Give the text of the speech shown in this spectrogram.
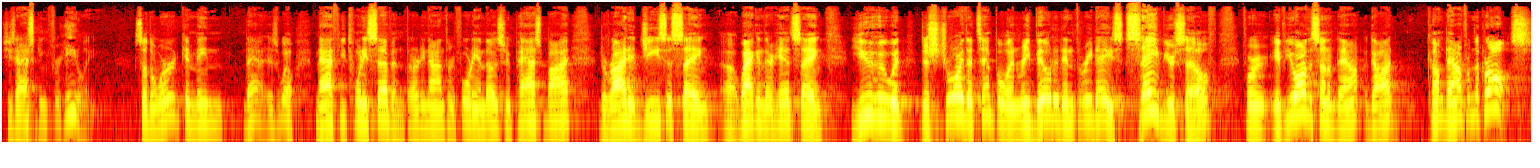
She's asking for healing. So the word can mean that as well. Matthew 27, 39 through 40. And those who passed by derided Jesus, saying, uh, wagging their heads, saying, You who would destroy the temple and rebuild it in three days, save yourself. For if you are the Son of God, come down from the cross.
